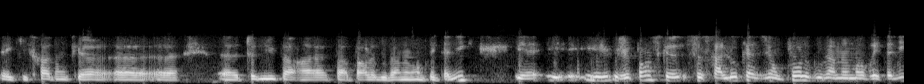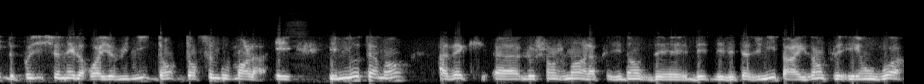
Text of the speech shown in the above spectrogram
et qui sera donc euh, euh, euh tenue par, par, le gouvernement britannique. Et, je pense que ce sera l'occasion pour le gouvernement britannique de positionner le Royaume-Uni dans, dans ce mouvement-là, et, et notamment avec euh, le changement à la présidence des, des, des États-Unis, par exemple, et on voit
